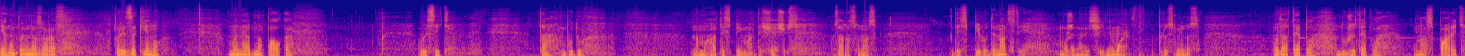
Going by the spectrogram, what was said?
Я напевно зараз призакину. У мене одна палка висить. Та буду намагатись піймати ще щось. Зараз у нас десь пів одинадцятий, може навіть ще й немає. Плюс-мінус. Вода тепла, дуже тепла. У нас парить.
